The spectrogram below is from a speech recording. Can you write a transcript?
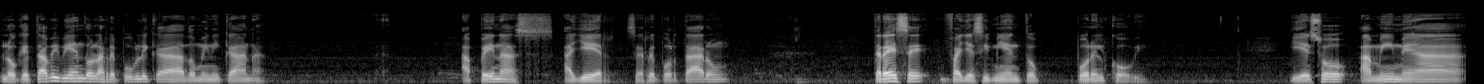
lo que está viviendo la República Dominicana, apenas ayer se reportaron 13 fallecimientos por el COVID. Y eso a mí me ha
